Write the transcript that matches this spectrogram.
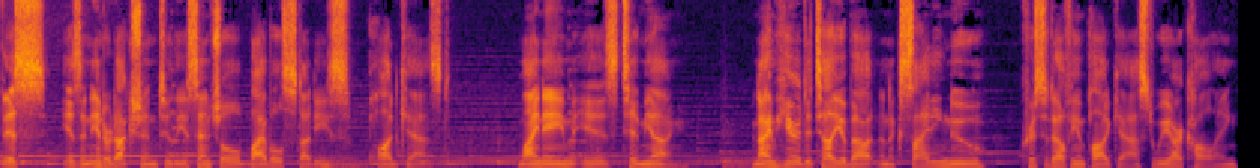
This is an introduction to the Essential Bible Studies podcast. My name is Tim Young, and I'm here to tell you about an exciting new Christadelphian podcast we are calling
